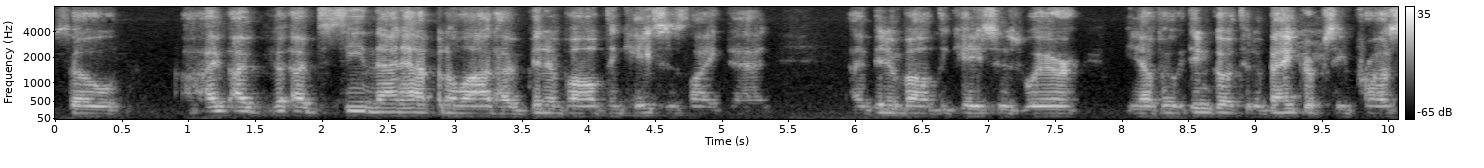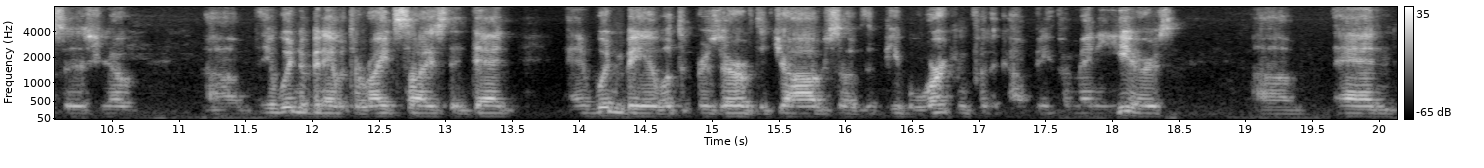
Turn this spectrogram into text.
So I've, I've, I've seen that happen a lot. I've been involved in cases like that. I've been involved in cases where, you know, if it didn't go through the bankruptcy process, you know, um, it wouldn't have been able to right size the debt and wouldn't be able to preserve the jobs of the people working for the company for many years. Um, and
